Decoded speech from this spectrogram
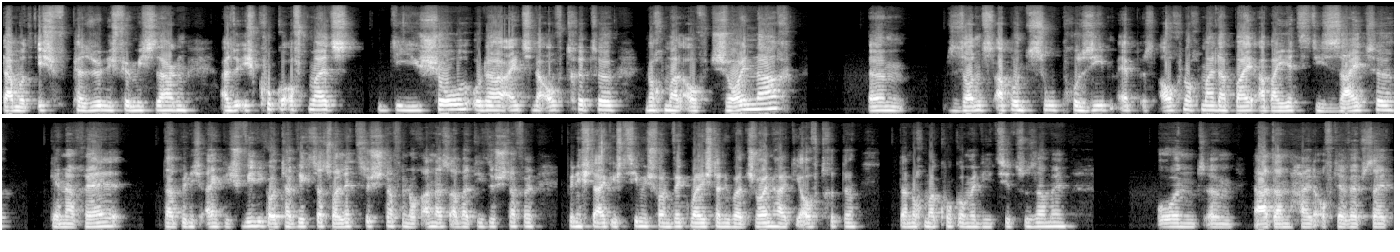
Da muss ich persönlich für mich sagen, also ich gucke oftmals die Show oder einzelne Auftritte nochmal auf Join nach. Ähm, sonst ab und zu Pro7 App ist auch nochmal dabei, aber jetzt die Seite generell da bin ich eigentlich weniger unterwegs. Das war letzte Staffel noch anders, aber diese Staffel bin ich da eigentlich ziemlich von weg, weil ich dann über Join halt die Auftritte dann nochmal gucke, um mir die jetzt hier zu sammeln. Und ähm, ja, dann halt auf der Website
